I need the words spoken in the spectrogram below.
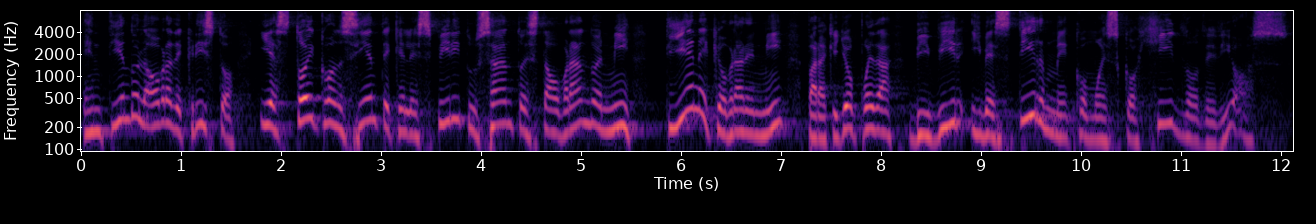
entiendo la obra de Cristo y estoy consciente que el Espíritu Santo está obrando en mí, tiene que obrar en mí para que yo pueda vivir y vestirme como escogido de Dios,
